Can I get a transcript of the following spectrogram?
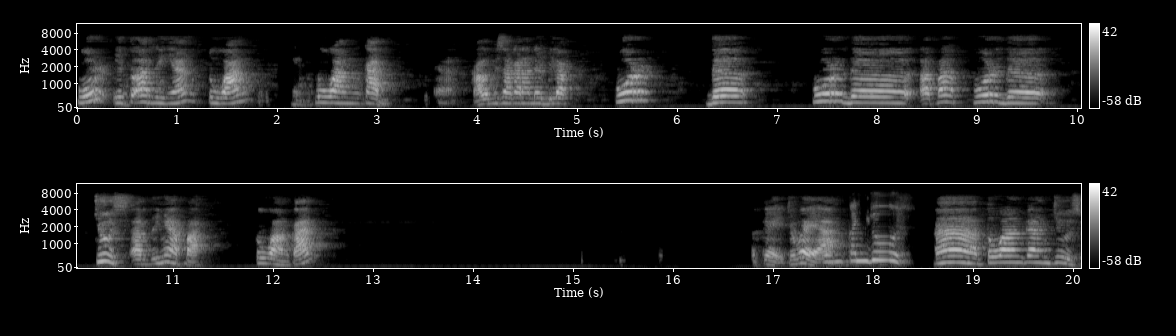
Pour itu artinya tuang, tuangkan. Ya. Kalau misalkan anda bilang pour the pour the apa? Pour the juice artinya apa? Tuangkan Oke, coba ya. Tuangkan jus. Nah, tuangkan jus.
